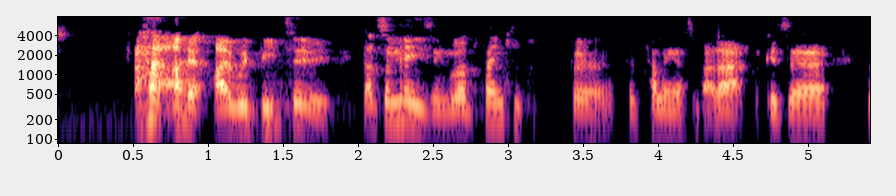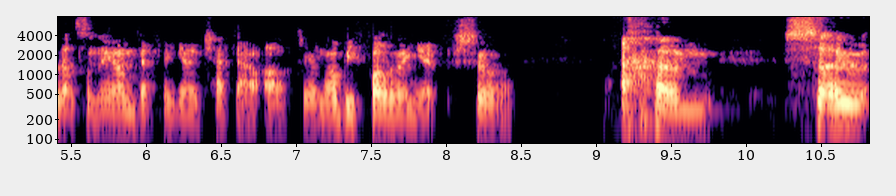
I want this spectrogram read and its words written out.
I, I would be too. That's amazing. Well, thank you for, for telling us about that because uh, well, that's something I'm definitely going to check out after, and I'll be following it for sure. Um, So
